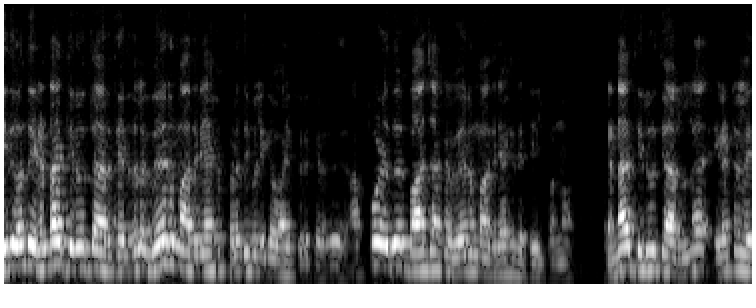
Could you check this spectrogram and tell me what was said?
இது வந்து ரெண்டாயிரத்தி இருபத்தி ஆறு தேர்தலில் வேறு மாதிரியாக பிரதிபலிக்க வாய்ப்பு இருக்கிறது. அப்பொழுது பாஜக வேறு மாதிரியாக இதை டீல் பண்ணும். ரெண்டாயிரத்தி இருபத்தி ஆறுல இரட்டலை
